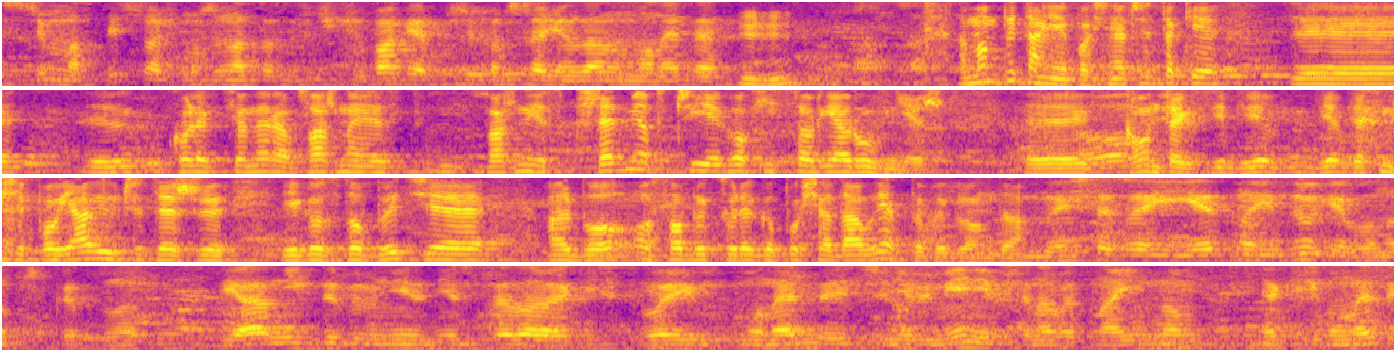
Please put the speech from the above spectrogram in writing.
z czym ma styczność, może na co zwrócić uwagę przy patrzeniu na daną monetę. A mam pytanie właśnie, czy takie y, y, u kolekcjonera ważne jest, ważny jest przedmiot, czy jego historia również? Y, kontekst, w, jakim się pojawił, czy też y, jego zdobycie, albo osoby, które go posiadały? Jak to wygląda? Myślę, że i jedno i drugie, bo na przykład no, ja nigdy bym nie, nie sprzedał jakiejś swojej monety, czy nie wymienił się nawet na inną, jakiejś monety,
